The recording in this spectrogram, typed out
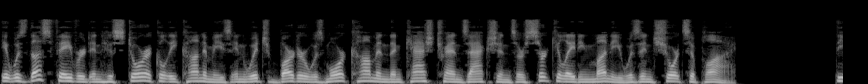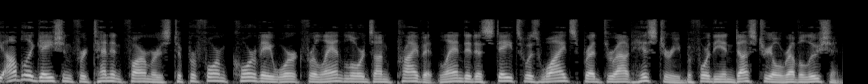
It was thus favored in historical economies in which barter was more common than cash transactions or circulating money was in short supply. The obligation for tenant farmers to perform corvée work for landlords on private landed estates was widespread throughout history before the Industrial Revolution.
